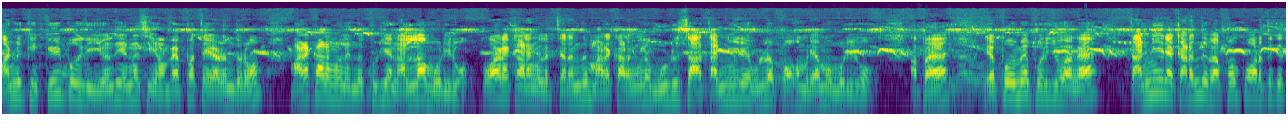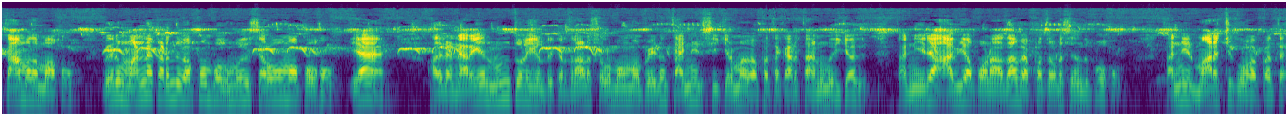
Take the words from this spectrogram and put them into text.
மண்ணுக்கு கீழ்ப்பகுதி வந்து என்ன செய்யும்? வெப்பத்தை இழந்துரும். மழைக்காலங்களில் இந்த குழியை நல்லா மூடிடுவோம் கோடைக்காலங்களில் திறந்து மழைக்காலங்களில் முழுசாக தண்ணீரே உள்ளே போக முடியாமல் மூடிடுவோம் அப்போ எப்போவுமே புரிஞ்சுவாங்க தண்ணீரை கடந்து வெப்பம் போகிறதுக்கு தாமதமாகும். வெறும் மண்ணை கடந்து வெப்பம் போகும்போது சுலபமாக போகும். ஏன்? அதில் நிறைய நுண்துளைகள் இருக்கிறதுனால சுலபமாக போயிடும். தண்ணீர் சீக்கிரமாக வெப்பத்தை கடத்த அனுமதிக்காது. தண்ணீரே ஆவியாக போனால் தான் வெப்பத்தோடு சேர்ந்து போகும். தண்ணீர் மறைச்சிக்கும் வெப்பத்தை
